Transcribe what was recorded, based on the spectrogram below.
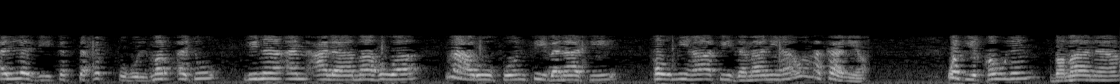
الذي تستحقه المرأة بناء على ما هو معروف في بنات قومها في زمانها ومكانها. وفي قول ضمان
